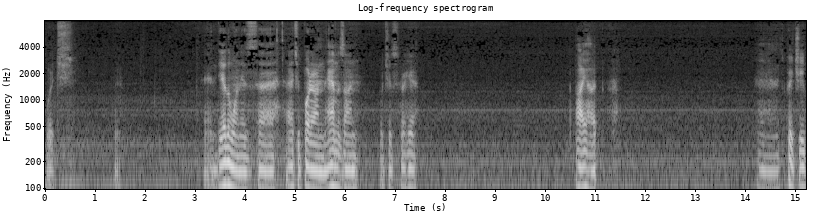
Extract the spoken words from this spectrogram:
Which, and the other one is, uh, I actually bought it on Amazon, which is right here. Pi Hut. And it's pretty cheap.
